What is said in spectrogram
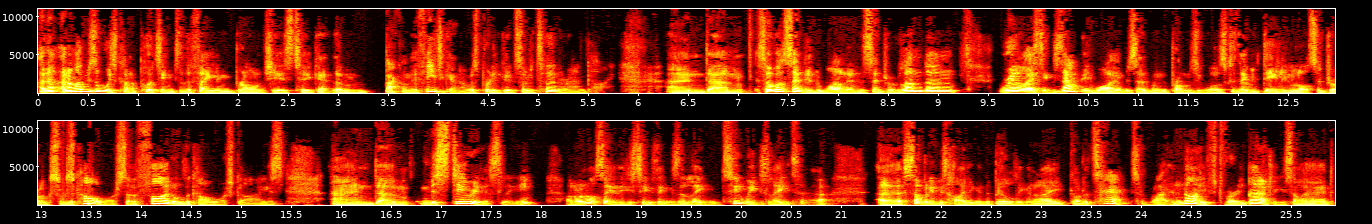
and, and i was always kind of put into the failing branches to get them back on their feet again. I was pretty good sort of turnaround guy. And um, so i got sent into one in the center of london realized exactly why it was having the problems it was because they were dealing lots of drugs from the car wash. So I fired all the car wash guys and um, mysteriously and i'm not saying these two things are linked two weeks later uh, somebody was hiding in the building and i got attacked right and knifed very badly. So i had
